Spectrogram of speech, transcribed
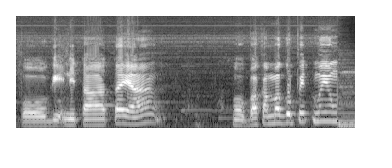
Pogi ni tatay, ha? O, baka magupit mo yung...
